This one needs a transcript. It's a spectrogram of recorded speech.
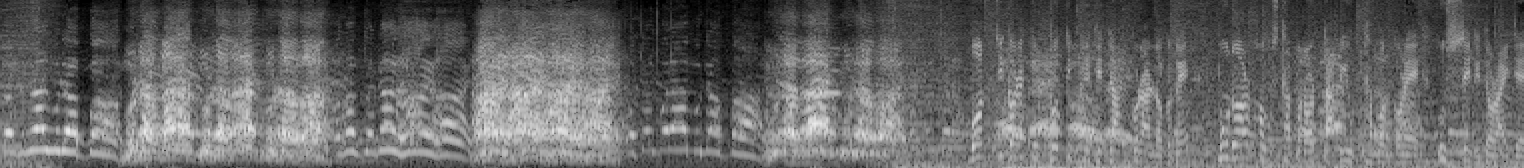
Murabad, Murabad! Aham Sarkar, hi, hi! Hi, hi, hi, hi! Hotel Bara Murabba! মন্ত্ৰীগৰাকীৰ প্ৰতিকৃতি দান কৰাৰ লগতে পুনৰ সংস্থাপনৰ দাবী উত্থাপন কৰে উচ্ছেদিত ৰাইজে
